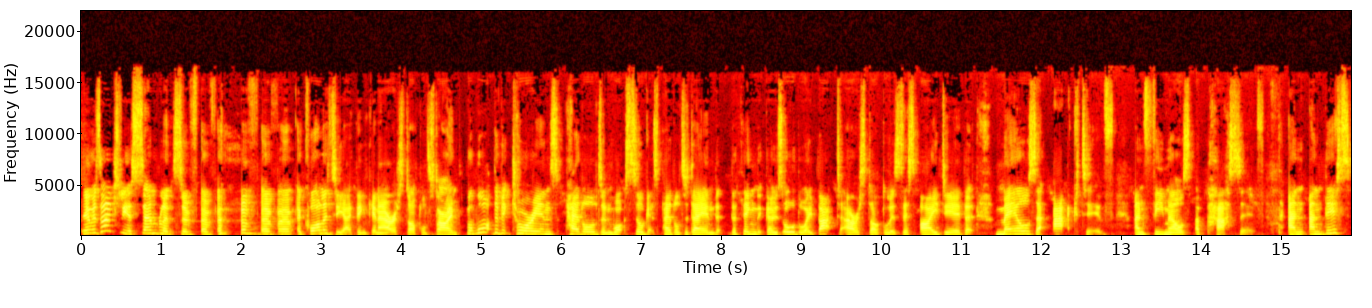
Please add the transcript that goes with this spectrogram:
There was actually a semblance of, of, of, of, equality, I think, in Aristotle's time. But what the Victorians peddled and what still gets peddled today, and the, the thing that goes all the way back to Aristotle, is this idea that males are active and females are passive. And and this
